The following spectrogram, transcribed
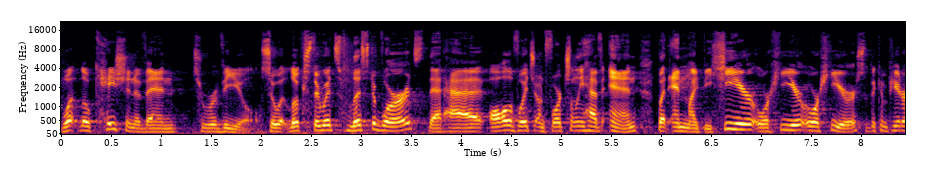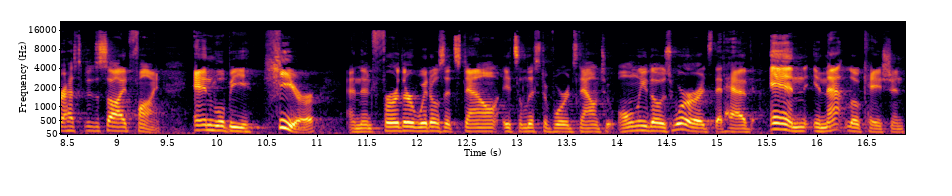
what location of n to reveal. So it looks through its list of words that have all of which unfortunately have n, but n might be here or here or here. So the computer has to decide, fine, n will be here, and then further whittles its down its list of words down to only those words that have n in that location,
